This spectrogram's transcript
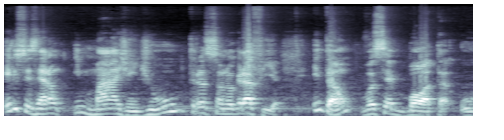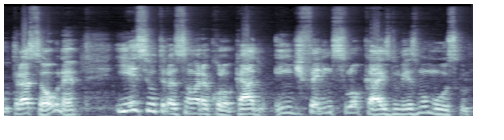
Eles fizeram imagem de ultrassonografia. Então, você bota ultrassom, né? E esse ultrassom era colocado em diferentes locais do mesmo músculo.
